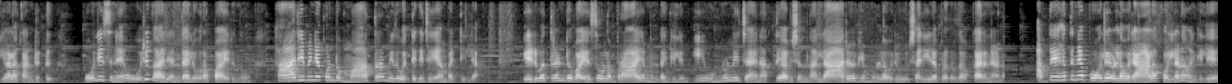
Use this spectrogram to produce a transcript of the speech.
ഇയാളെ കണ്ടിട്ട്. പോലീസിന് ഒരു കാര്യം എന്തായാലും ഉറപ്പായിരുന്നു. ഹാരിബിനെ കൊണ്ട് മാത്രം ഇത് ഒറ്റയ്ക്ക് ചെയ്യാൻ പറ്റില്ല. എഴുപത്തിരണ്ട് വയസ്സോളം പ്രായമുണ്ടെങ്കിലും ഈ ഉണ്ണുണ്ണി ചായൻ അത്യാവശ്യം നല്ല ആരോഗ്യമുള്ള ഒരു ശരീരപ്രകൃതക്കാരനാണ്. അദ്ദേഹത്തിനെ പോലെയുള്ള ഒരാളെ കൊല്ലണമെങ്കിൽ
